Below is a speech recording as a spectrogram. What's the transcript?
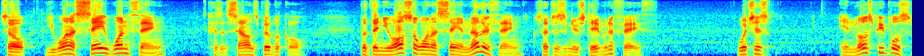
So you want to say one thing because it sounds biblical, but then you also want to say another thing, such as in your statement of faith, which is, in most people's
